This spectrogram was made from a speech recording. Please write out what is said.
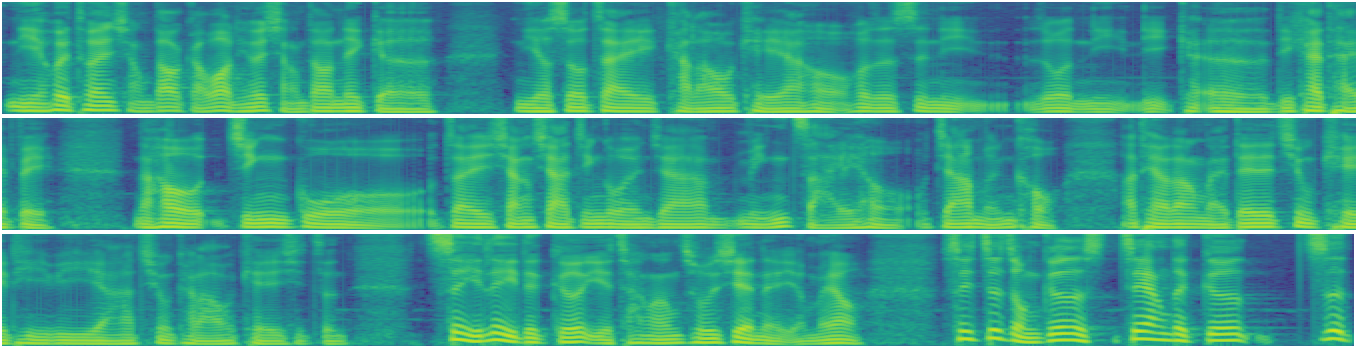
你也会突然想到，搞不好你会想到那个，你有时候在卡拉 OK 啊，吼，或者是你如果你离开呃离开台北，然后经过在乡下经过人家民宅吼家门口啊，跳上来带着唱 KTV 啊，唱卡拉 OK 是真这一类的歌也常常出现呢，有没有？所以这种歌这样的歌，这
